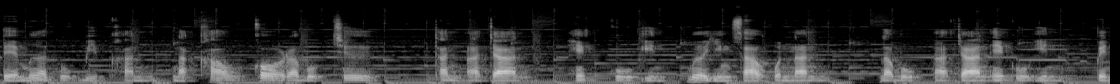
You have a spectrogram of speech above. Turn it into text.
แต่เมื่อถูกบีบคั้นหนักเข้าก็ระบุชื่อ ท่านอาจารย์เฮกกูอิน เมื่อหญิงสาวคนนั้น ระบุอาจารย์เฮกกูอิน เป็น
